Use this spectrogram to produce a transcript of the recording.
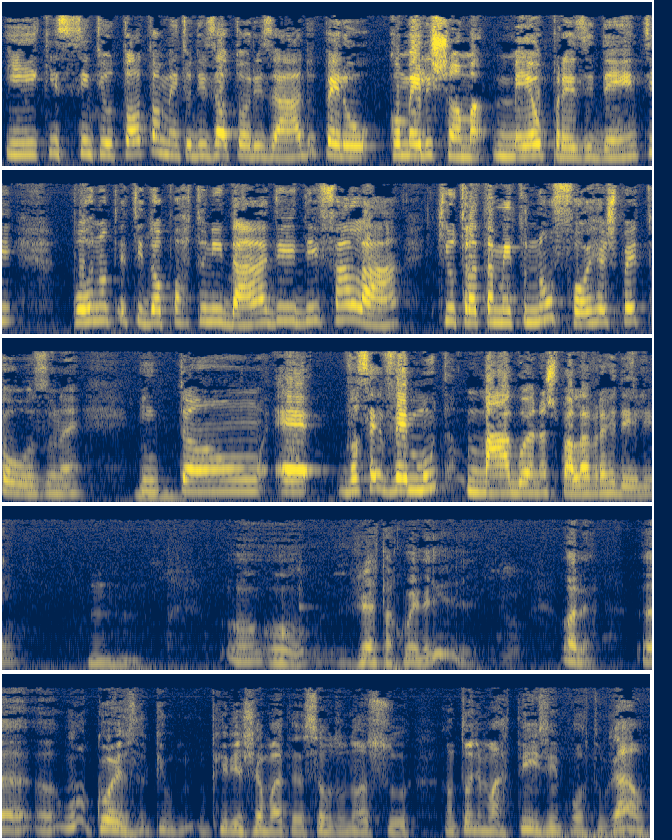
e que se sentiu totalmente desautorizado pelo, como ele chama, meu presidente, por não ter tido a oportunidade de falar que o tratamento não foi respeitoso, né? Uhum. Então, é, você vê muita mágoa nas palavras dele. Uhum. O, o, já está com ele aí? Olha, uh, uma coisa que eu queria chamar a atenção do nosso Antônio Martins em Portugal,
